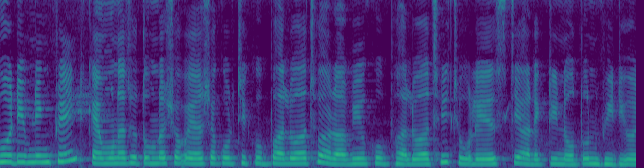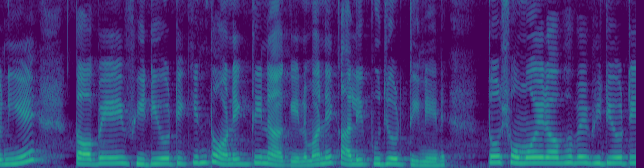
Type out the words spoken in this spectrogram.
গুড ইভিনিং ফ্রেন্ড কেমন আছো তোমরা সবাই? আশা করছি খুব ভালো আছো আর আমিও খুব ভালো আছি। চলে এসছি আরেকটি নতুন ভিডিও নিয়ে। তবে এই ভিডিওটি কিন্তু অনেক দিন আগের মানে কালী পুজোর দিনের। তো সময়ের অভাবে ভিডিওটি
